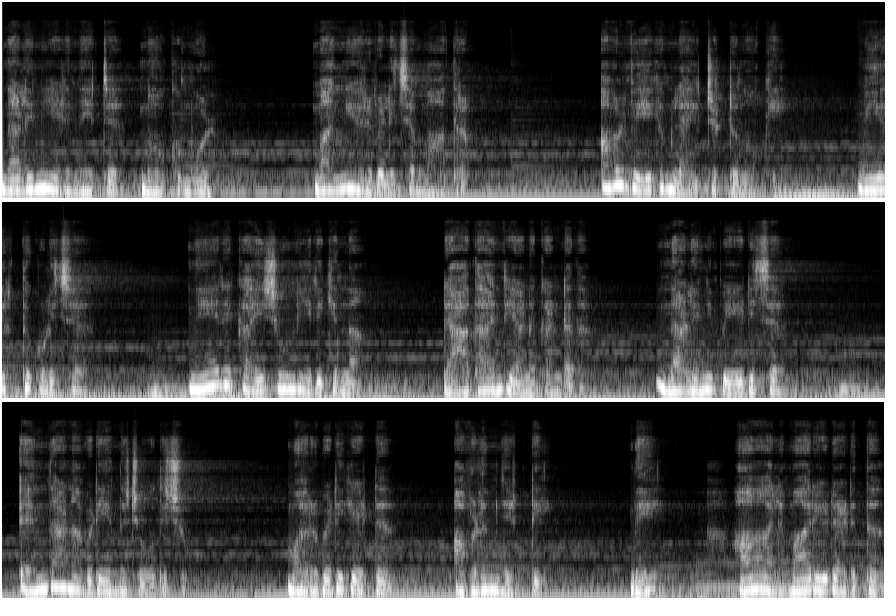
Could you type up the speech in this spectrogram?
നളിനി എഴുന്നേറ്റ് നോക്കുമ്പോൾ മങ്ങിയൊരു വെളിച്ചം മാത്രം. അവൾ വേഗം ലൈറ്റിട്ടു നോക്കി. വിയർത്ത് കുളിച്ച് നേരെ കൈ ചൂണ്ടിയിരിക്കുന്ന രാധാന്റെയാണ് കണ്ടത്. നളിനി പേടിച്ച് എന്താണ് അവിടെ എന്ന് ചോദിച്ചു. മറുപടി കേട്ട് അവളും ഞെട്ടി. ദേ ആ അലമാരയുടെ അടുത്ത്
